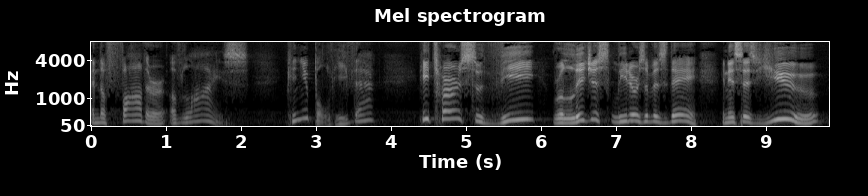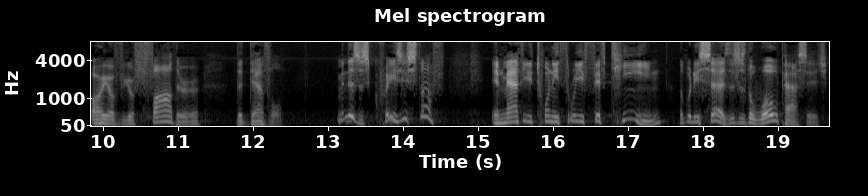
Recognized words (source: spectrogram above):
and the father of lies. Can you believe that? He turns to the religious leaders of his day. And he says, You are of your father, the devil. I mean, this is crazy stuff. In Matthew 23 15, look what he says. This is the woe passage.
